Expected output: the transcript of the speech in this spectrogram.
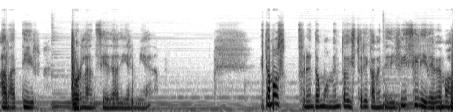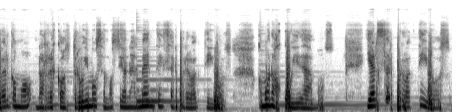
abatir por la ansiedad y el miedo. Estamos frente a un momento históricamente difícil y debemos ver cómo nos reconstruimos emocionalmente y ser proactivos, cómo nos cuidamos. Y al ser proactivos,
